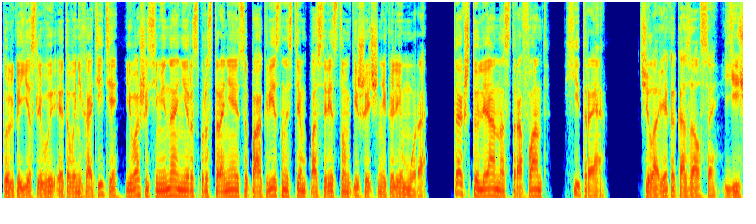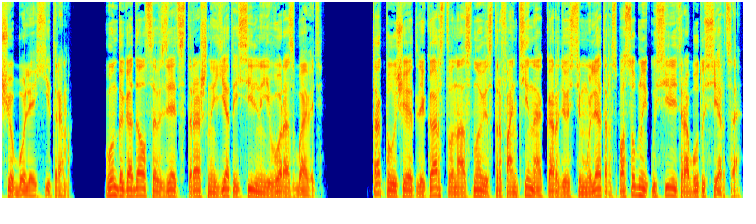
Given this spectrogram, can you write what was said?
только если вы этого не хотите, и ваши семена не распространяются по окрестностям посредством кишечника лемура. Так что Лиана Строфант хитрая. Человек оказался еще более хитрым. Он догадался взять страшный яд и сильно его разбавить. Так получают лекарство на основе строфантина кардиостимулятор, способный усилить работу сердца,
